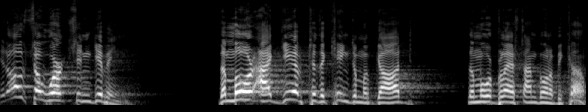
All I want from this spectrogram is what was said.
It also works in giving. The more I give to the kingdom of God, the more blessed I'm going to become.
